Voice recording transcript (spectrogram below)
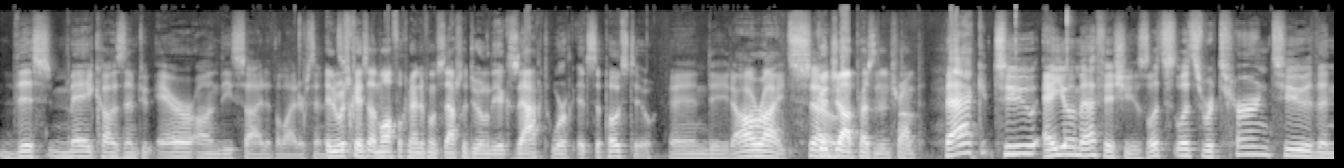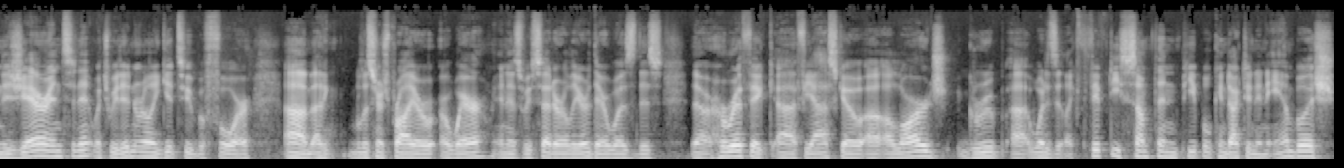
this may cause them to err on the side of the lighter sentence. In which case, unlawful command influence is actually doing the exact work it's supposed to. Indeed. All right. So Good job, President Trump. Back to AUMF issues. Let's let's return to the Niger incident, which we didn't really get to before. Um, I think listeners probably are aware, and as we said earlier, there was this uh, horrific uh, fiasco. Uh, a large group, uh, what is it, like fifty something people conducted an ambush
